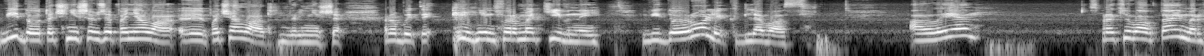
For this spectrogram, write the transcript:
відео, точніше, вже поняла, е, почала верніше, робити інформативний відеоролик для вас. Але спрацював таймер.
